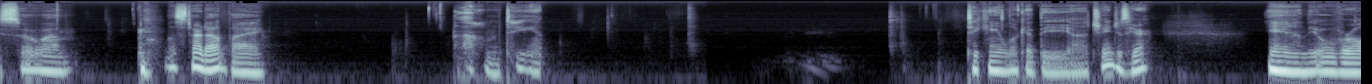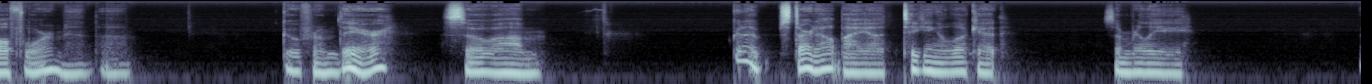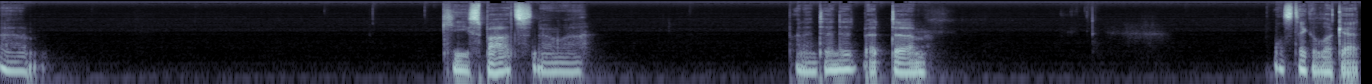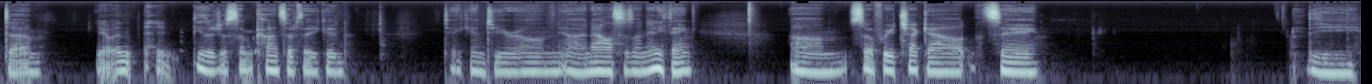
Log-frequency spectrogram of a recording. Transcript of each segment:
so um, let's start out by um, taking taking a look at the uh, changes here and the overall form, and uh, go from there. So um, I'm gonna start out by uh, taking a look at some really um, key spots. No uh, pun intended, but um, let's take a look at um, you know, and, and, these are just some concepts that you could take into your own uh, analysis on anything. Um, so if we check out, let's say, the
